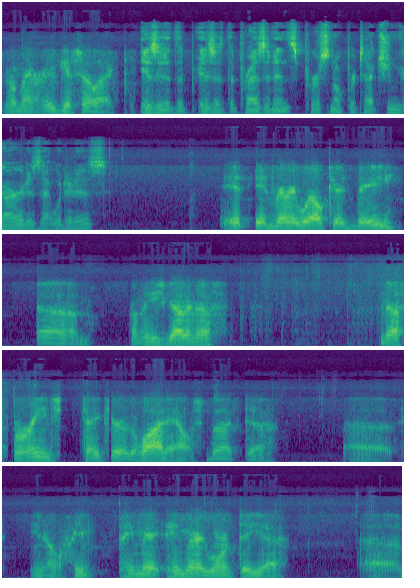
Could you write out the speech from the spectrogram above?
no matter who gets elected. Is it the is it the president's personal protection guard? Is that what it is? It it very well could be. Um, I mean, he's got enough enough Marines to take care of the White House, but uh, uh, you know, he he may he may want the uh, uh,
